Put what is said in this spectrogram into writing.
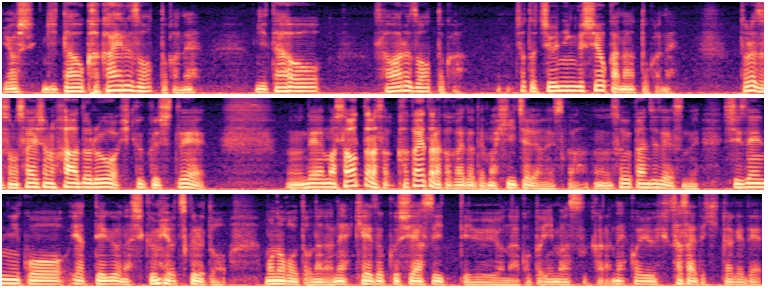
よしギターを抱えるぞとかねギターを触るぞとかちょっとチューニングしようかなとかねとりあえずその最初のハードルを低くしてで、まあ、触ったらさ抱えたら抱えたで、まあ、引いちゃうじゃないですか、うん、そういう感じでですね自然にこうやっていくような仕組みを作ると物事をなんかね継続しやすいっていうようなことを言いますからねこういう支えたきっかけで。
